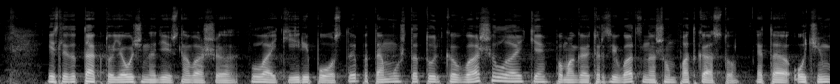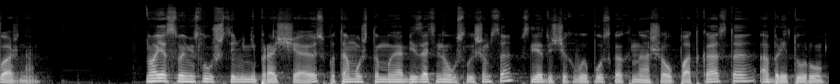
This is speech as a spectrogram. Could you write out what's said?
Если это так, то я очень надеюсь на ваши лайки и репосты, потому что только ваши лайки помогают развиваться нашему подкасту. Это очень важно. Ну а я с своими слушателями не прощаюсь, потому что мы обязательно услышимся в следующих выпусках нашего подкаста «Абритуру».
